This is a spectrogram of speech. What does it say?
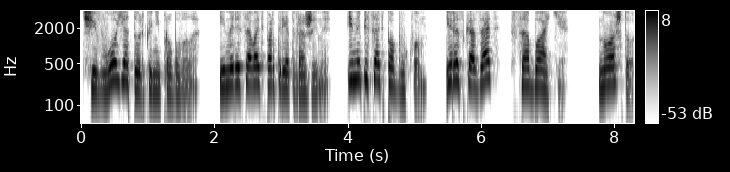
Чего я только не пробовала. И нарисовать портрет вражины. И написать по буквам. И рассказать собаке. Ну а что,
